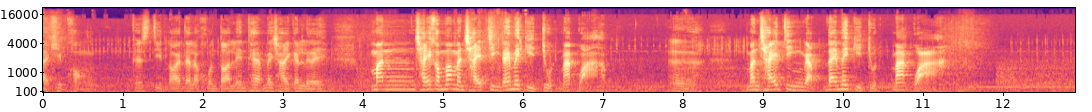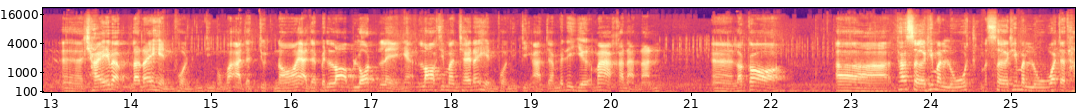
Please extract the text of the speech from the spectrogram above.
ลายๆคลิปของเพสติดร้อยแต่ละคนตอนเล่นแทบไม่ใช้กันเลย มันใช้คำว่ามันใช้จริงได้ไม่กี่จุดมากกว่าครับ เออ มันใช้จริงแบบได้ไม่กี่จุดมากกว่า เออใช้แบบเราได้เห็นผลจริง ๆ ผมว่าอาจจะจุดน้อย อาจจะเป็นรอบลดอะไรอย่างเงี้ย รอบที่มันใช้ได้เห็นผลจริง ๆ อาจจะไม่ได้เยอะมากขนาดนั้น อ่า แล้วก็ อ่าถ้าเซอร์ที่มันรู้เซอร์ที่มันรู้ว่าจะท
